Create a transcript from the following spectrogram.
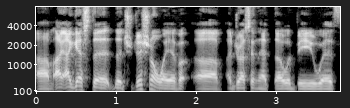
Um, I, I, guess the the traditional way of uh, addressing that though would be with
